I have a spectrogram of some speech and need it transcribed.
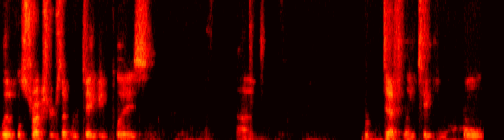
political structures that were taking place um, were definitely taking hold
